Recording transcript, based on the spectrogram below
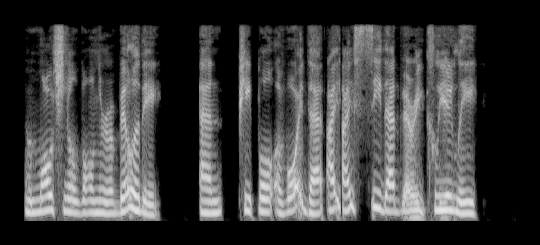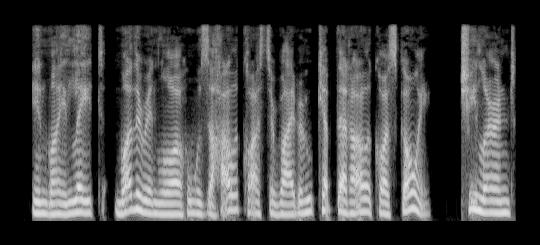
emotional vulnerability and people avoid that. I, I see that very clearly in my late mother in law, who was a Holocaust survivor who kept that Holocaust going. She learned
